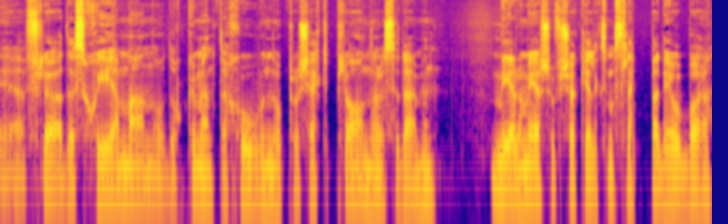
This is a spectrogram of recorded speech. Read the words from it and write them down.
eh, flödesscheman och dokumentation och projektplaner och sådär. Men mer och mer så försöker jag liksom släppa det och bara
